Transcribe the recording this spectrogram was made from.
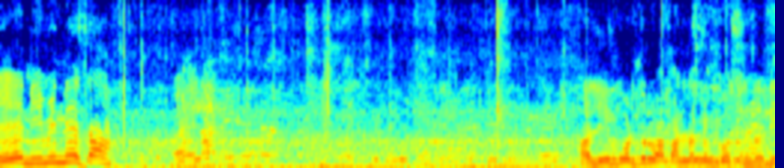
ఏ నీ మిన్నేసా? ఆ నీళ్ళు కొడుతురు ఆ కళ్ళల్లో ఇంకొస్తుంది అది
